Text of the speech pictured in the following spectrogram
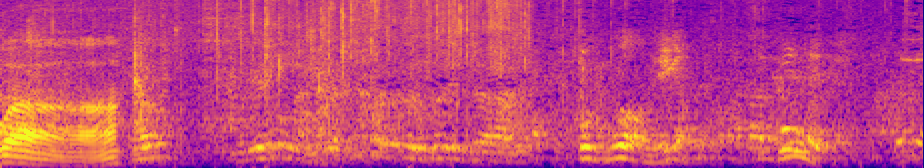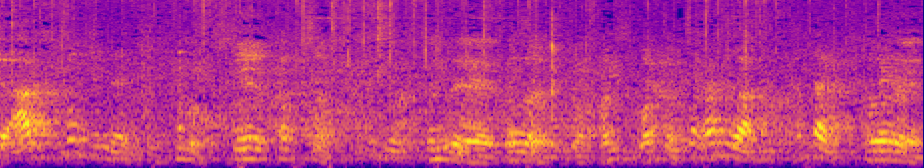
우와. 그 누가 얘기 안 해. 예, 깍죠. 근데 그거는 그거는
